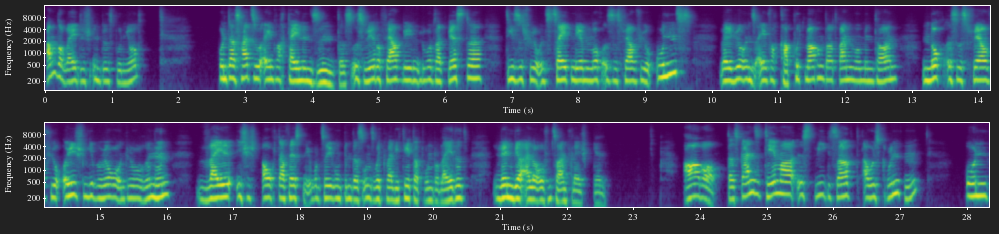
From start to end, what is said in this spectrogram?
anderweitig indisponiert. Und das hat so einfach keinen Sinn. Das ist weder fair gegenüber der Gäste, die sich für uns Zeit nehmen, noch ist es fair für uns, weil wir uns einfach kaputt machen daran momentan. Noch ist es fair für euch, liebe Hörer und Hörerinnen, weil ich auch der festen Überzeugung bin, dass unsere Qualität darunter leidet, wenn wir alle auf dem Zahnfleisch gehen. Aber das ganze Thema ist, wie gesagt, aus Gründen. Und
